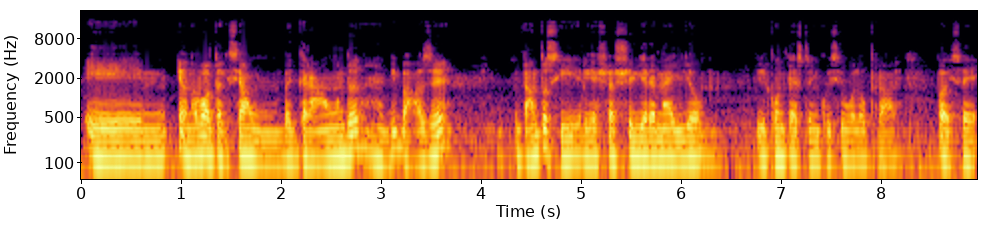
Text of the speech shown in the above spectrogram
E, e una volta che si ha un background di base, intanto si riesce a scegliere meglio il contesto in cui si vuole operare poi se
